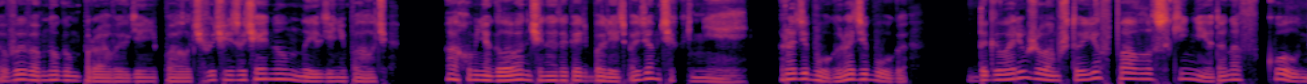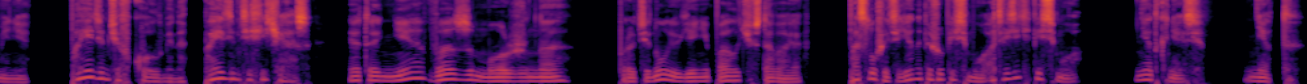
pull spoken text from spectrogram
Вы во многом правы, Евгений Павлович. Вы чрезвычайно умны, Евгений Павлович. Ах, у меня голова начинает опять болеть. Пойдемте к ней. Ради бога, ради бога. Да говорю же вам, что ее в Павловске нет, она в Колмине. Поедемте в Колмино, поедемте сейчас. Это невозможно, протянул Евгений Павлович, вставая. Послушайте, я напишу письмо. Отвезите письмо. Нет, князь, нет.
